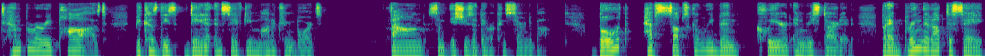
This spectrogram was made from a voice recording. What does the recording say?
temporarily paused because these data and safety monitoring boards found some issues that they were concerned about. Both have subsequently been cleared and restarted. But I bring that up to say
